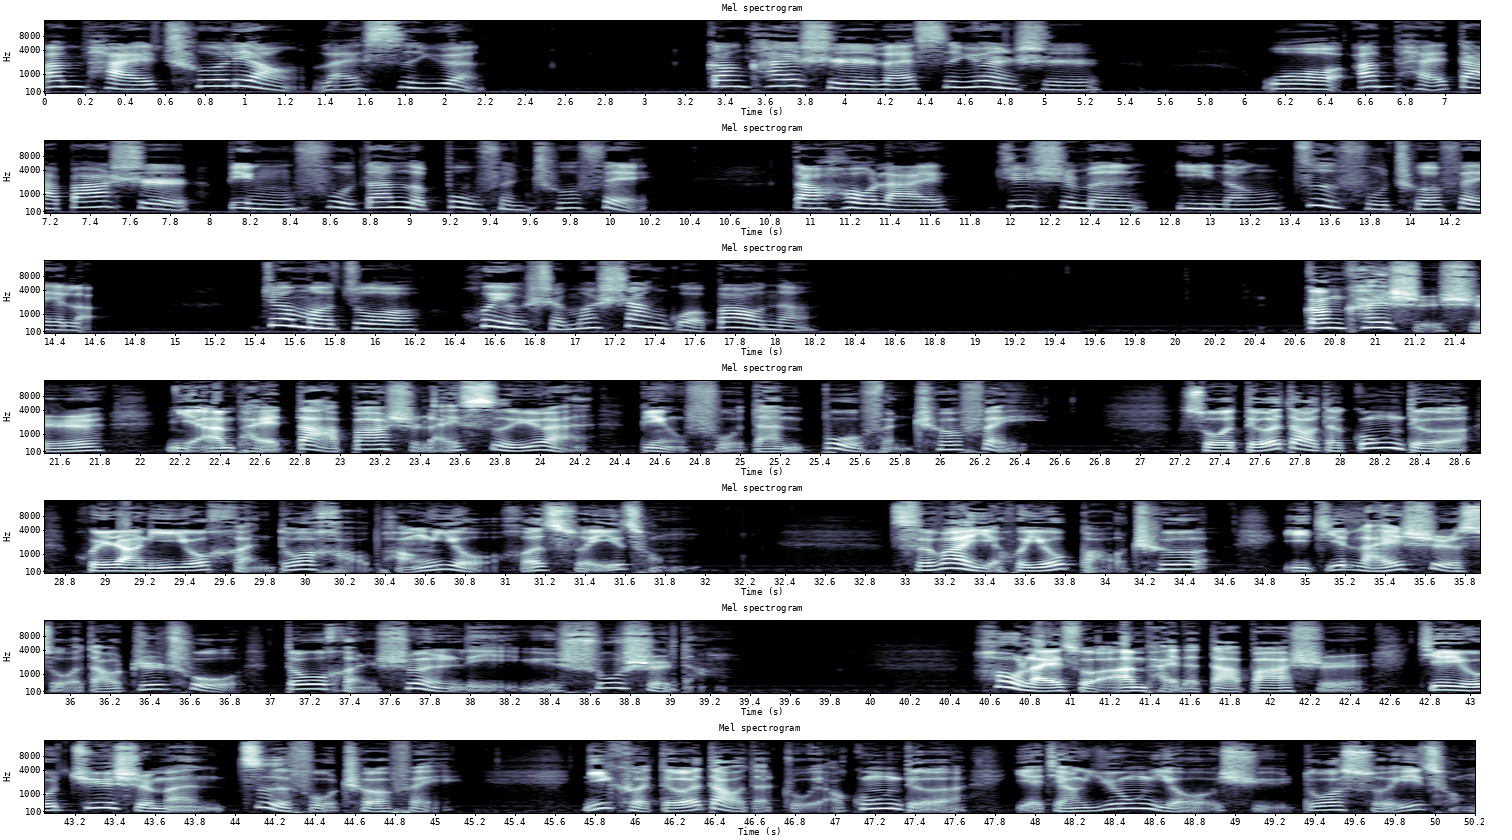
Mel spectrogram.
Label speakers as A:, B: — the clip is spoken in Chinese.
A: 安排车辆来寺院。刚开始来寺院时，我安排大巴士，并负担了部分车费。到后来，居士们已能自付车费了。这么做会有什么善果报呢？
B: 刚开始时，你安排大巴士来寺院，并负担部分车费，所得到的功德会让你有很多好朋友和随从。此外，也会有宝车，以及来世所到之处都很顺利与舒适等。后来所安排的大巴士，皆由居士们自付车费，你可得到的主要功德，也将拥有许多随从。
